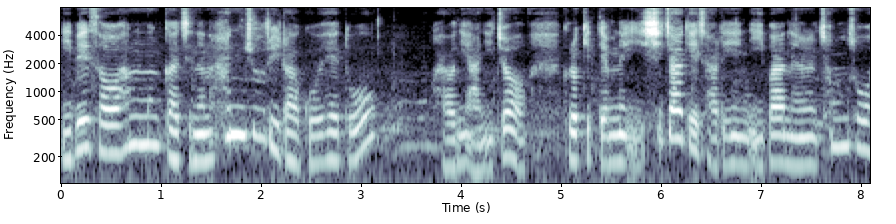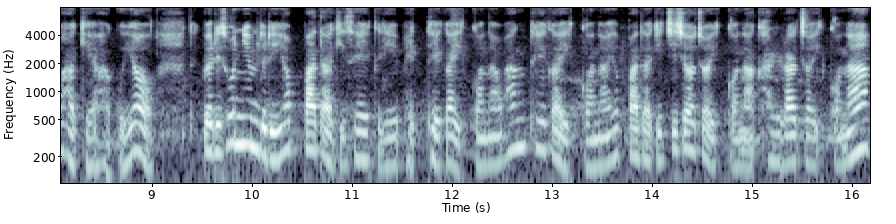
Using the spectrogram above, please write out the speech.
입에서 항문까지는 한 줄이라고 해도 과언이 아니죠. 그렇기 때문에 이 시작의 자리인 입안을 청소하게 하고요. 특별히 손님들이 혓바닥이 색이 백태가 있거나 황태가 있거나 혓바닥이 찢어져 있거나 갈라져 있거나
